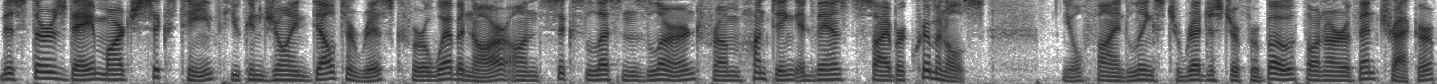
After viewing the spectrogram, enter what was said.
This Thursday, March 16th, you can join Delta Risk for a webinar on six lessons learned from hunting advanced cyber criminals. You'll find links to register for both on our event tracker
